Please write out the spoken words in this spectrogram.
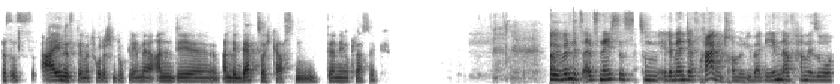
Das ist eines der methodischen Probleme an, der, an dem Werkzeugkasten der Neoklassik. Wir würden jetzt als nächstes zum Element der Fragentrommel übergehen. Da haben wir so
